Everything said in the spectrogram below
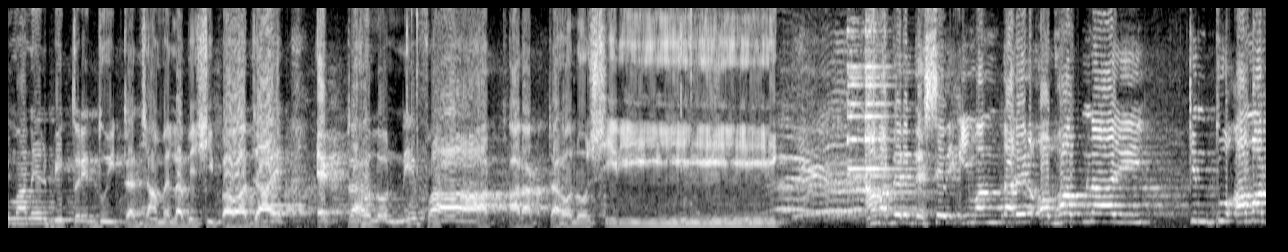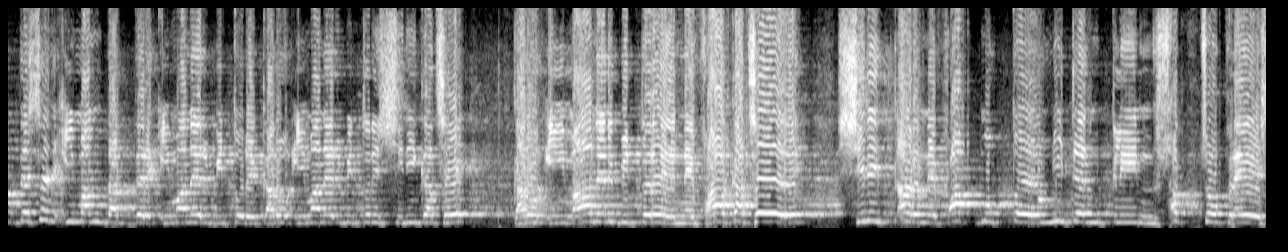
ইমানের ভিতরে দুইটা ঝামেলা বেশি পাওয়া যায়, একটা হলো নেফাক আর একটা হলো শিরিক। আমাদের দেশের ইমানদারের অভাব নাই, কিন্তু আমার দেশের ইমানদারদের ইমানের ভিতরে, কারও ইমানের ভিতরে শিরিক আছে, কারও ইমানের ভিতরে নেফাক আছে। শিরিক আর নেফাক মুক্ত নিট ক্লিন স্বচ্ছ ফ্রেশ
